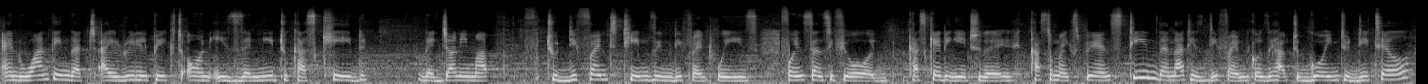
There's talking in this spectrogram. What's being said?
And one thing that I really picked on is the need to cascade the journey map to different teams in different ways. For instance, if you're cascading it to the customer experience team, then that is different because they have to go into detail.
